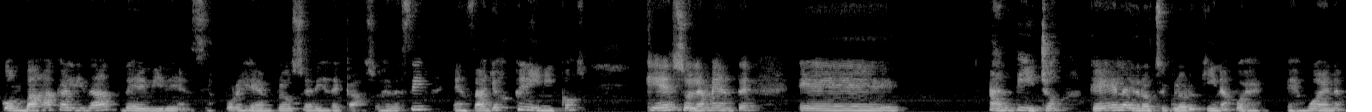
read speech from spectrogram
con baja calidad de evidencia, por ejemplo, series de casos, es decir, ensayos clínicos que solamente eh, han dicho que la hidroxicloroquina pues es buena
